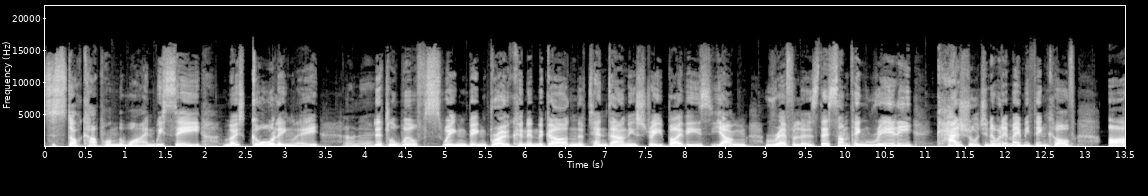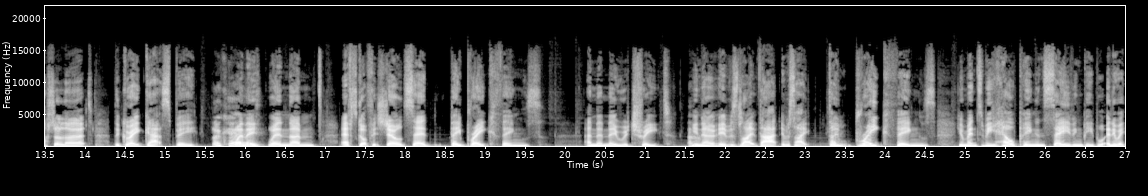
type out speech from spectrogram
to stock up on the wine. We see, most gallingly, little Wilf swing being broken in the garden of 10 Downing Street by these young revelers. There's something really casual. Do you know what it made me think of? Art alert, The Great Gatsby. Okay. When they when um, F. Scott Fitzgerald said they break things and then they retreat. You know, it was like that. It was like don't break things. You're meant to be helping and saving people. Anyway,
